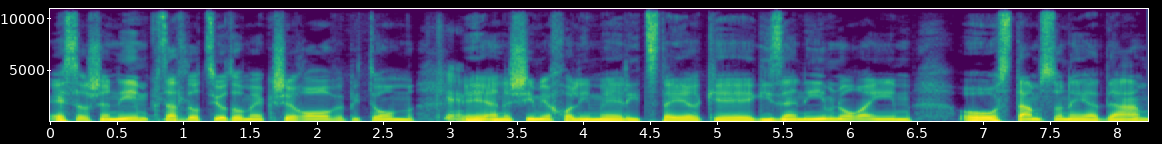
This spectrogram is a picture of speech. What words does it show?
עשר שנים, קצת כן. להוציא אותו מהקשרו, ופתאום כן. uh, אנשים יכולים uh, להצטייר כגזעניים נוראים, או סתם שונאי אדם.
